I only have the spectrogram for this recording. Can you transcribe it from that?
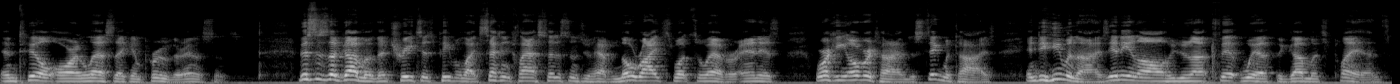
until or unless they can prove their innocence. This is a government that treats its people like second class citizens who have no rights whatsoever and is working overtime to stigmatize and dehumanize any and all who do not fit with the government's plans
